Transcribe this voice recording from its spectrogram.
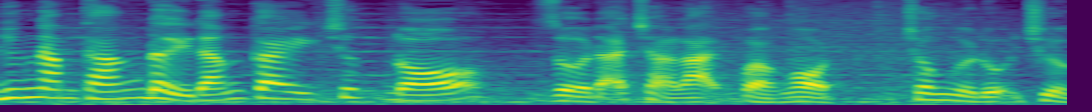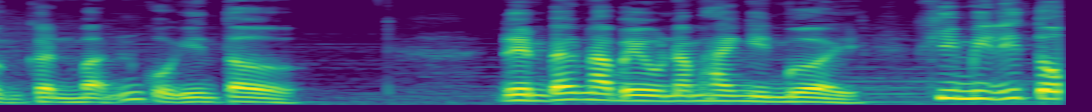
Những năm tháng đầy đắng cay trước đó giờ đã trả lại quả ngọt cho người đội trưởng cần mẫn của Inter. Đêm Bernabeu năm 2010, khi Milito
